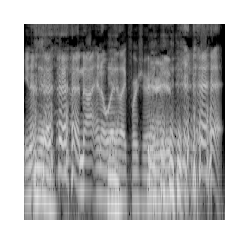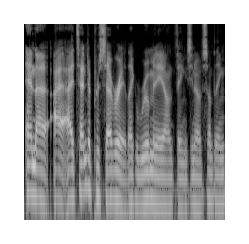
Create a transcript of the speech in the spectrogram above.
You know, not in a way Yeah. like for sure. And uh, I I tend to perseverate, like ruminate on things. You know, if something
